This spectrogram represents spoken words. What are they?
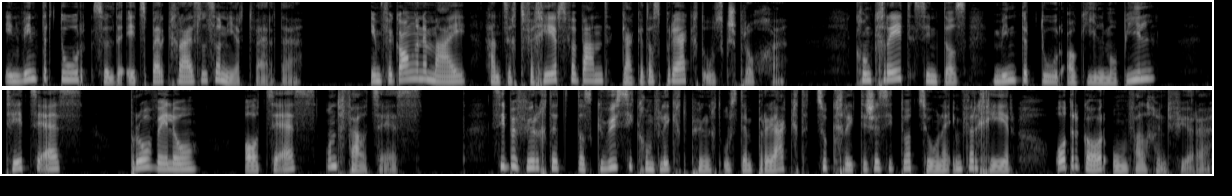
In Winterthur soll der Etzbergkreisel saniert werden. Im vergangenen Mai haben sich die Verkehrsverbände gegen das Projekt ausgesprochen. Konkret sind das Winterthur Agil Mobil, TCS, Pro Velo, ACS und VCS. Sie befürchtet, dass gewisse Konfliktpunkte aus dem Projekt zu kritischen Situationen im Verkehr oder gar Unfall führen können.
